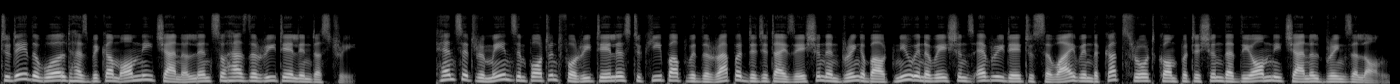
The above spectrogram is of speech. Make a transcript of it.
Today, the world has become omni channel and so has the retail industry. Hence, it remains important for retailers to keep up with the rapid digitization and bring about new innovations every day to survive in the cutthroat competition that the omni channel brings along.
